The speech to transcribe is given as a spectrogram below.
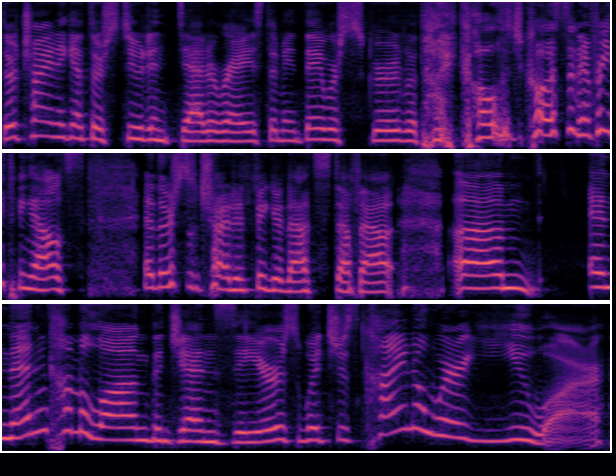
they're trying to get their student debt erased. I mean, they were screwed with high college costs and everything else, and they're still trying to figure that stuff out. Um, and then come along the Gen Zers, which is kind of where you are.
